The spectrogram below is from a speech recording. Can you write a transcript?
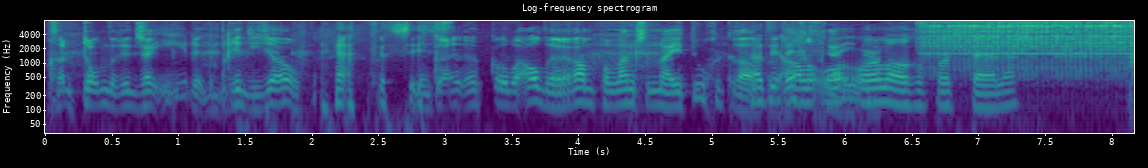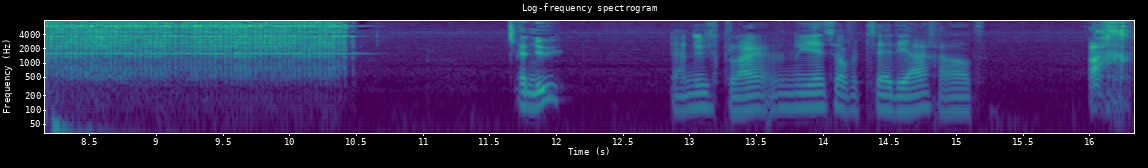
gedonder in Zaire. Dat begint hij zo. ja precies. Dan, dan komen al de rampen langzaam naar je toe gekropen. Gaat hij alle oorlogen voorspellen? En nu? Ja, nu is het klaar. We hebben nu eens over het CDA gehad. Ach,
